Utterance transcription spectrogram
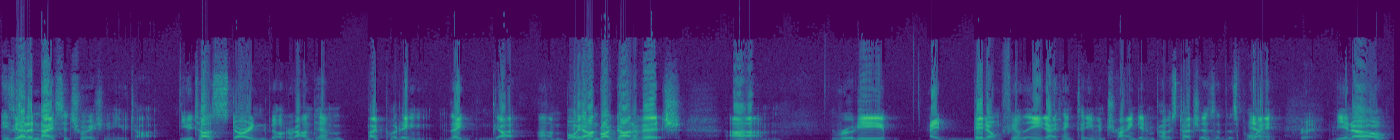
He's got a nice situation in Utah. Utah's starting to build around him by putting they got um, Bojan Bogdanovich, um, Rudy. I, they don't feel the need, I think, to even try and get him post touches at this point. right. You know,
